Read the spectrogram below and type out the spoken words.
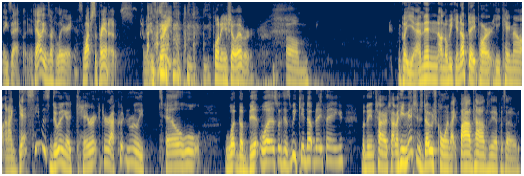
Exactly. Italians are hilarious. Watch Sopranos. I mean, it's great. Funniest show ever. Um, but yeah, and then on the weekend update part, he came out, and I guess he was doing a character. I couldn't really tell what the bit was with his weekend update thing, but the entire time, and he mentions Dogecoin like five times in the episode.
